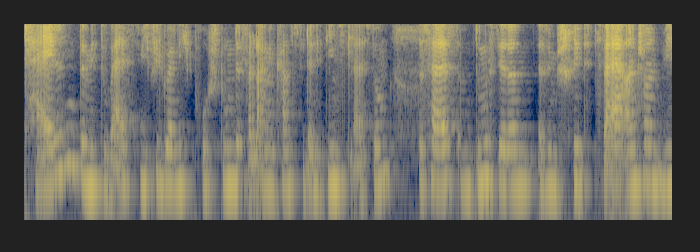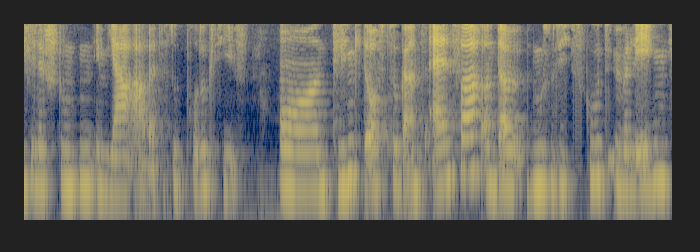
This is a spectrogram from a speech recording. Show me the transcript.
teilen, damit du weißt, wie viel du eigentlich pro Stunde verlangen kannst für deine Dienstleistung. Das heißt, du musst dir dann also im Schritt zwei anschauen, wie viele Stunden im Jahr arbeitest du produktiv. Und klingt oft so ganz einfach und da muss man sich das gut überlegen,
